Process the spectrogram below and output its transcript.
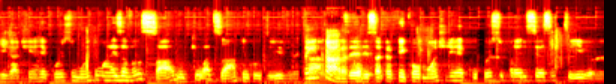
e já tinha recurso muito mais avançado que o WhatsApp, inclusive, né? Sim, cara. cara Mas ele sacrificou um monte de recurso para ele ser acessível, né?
